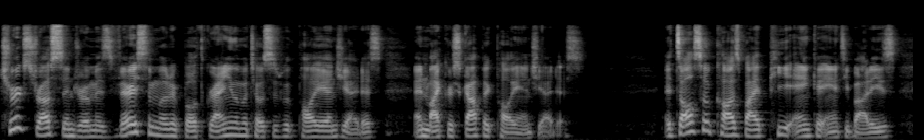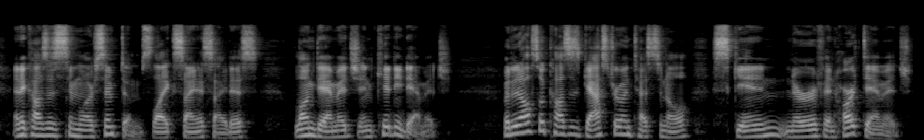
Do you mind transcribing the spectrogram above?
Churg-Strauss syndrome is very similar to both granulomatosis with polyangiitis and microscopic polyangiitis. It's also caused by P-ANCA antibodies, and it causes similar symptoms like sinusitis, lung damage, and kidney damage. But it also causes gastrointestinal, skin, nerve, and heart damage,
